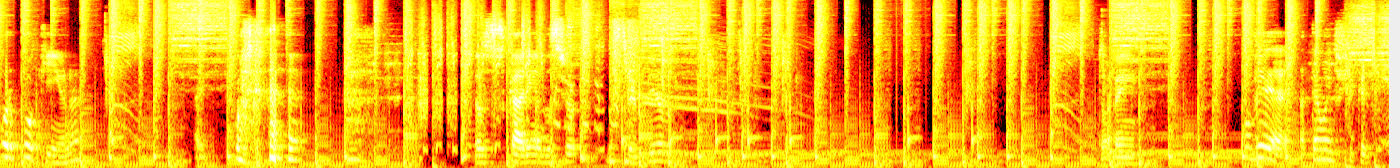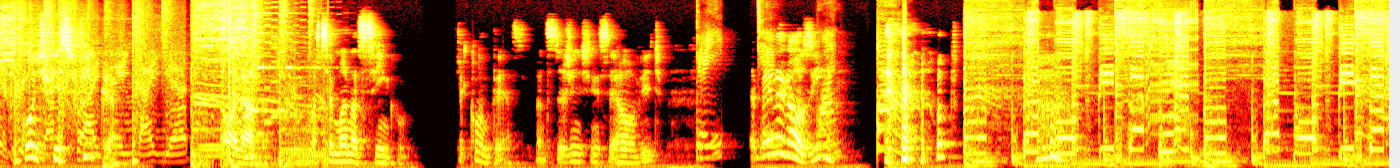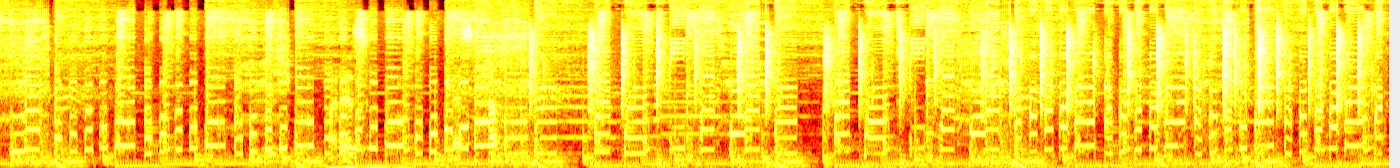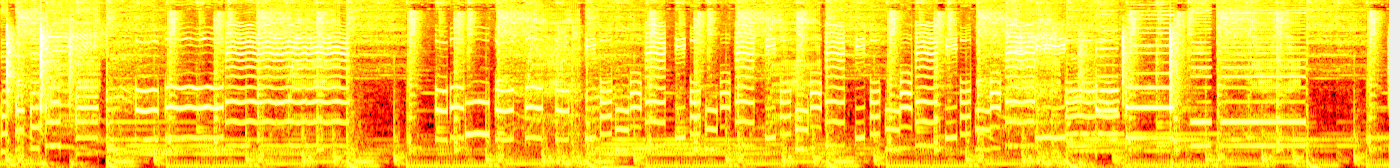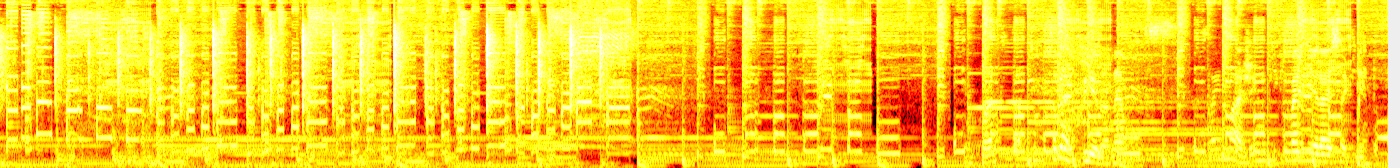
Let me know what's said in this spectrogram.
Por pouquinho, né? Os carinha do Sr. Mr. Pela. Muito bem. Vamos ver até onde fica... Quão difícil fica? Dá uma olhada. Na semana 5. O que acontece? Antes da gente encerrar o vídeo. É bem legalzinho. Parece. Parece rápido. Imagina o que, que vai virar isso aqui.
